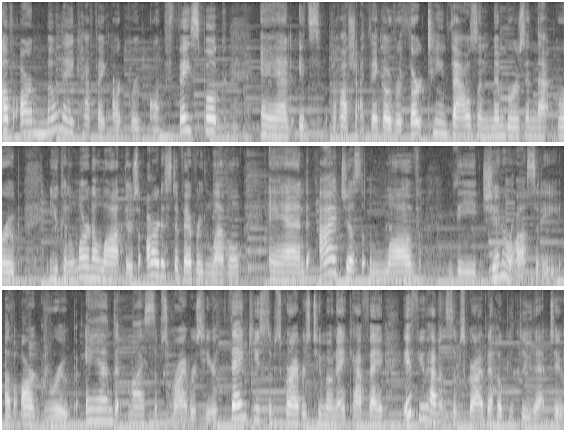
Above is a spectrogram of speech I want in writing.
of our Monet Cafe Art Group on Facebook and it's gosh i think over 13,000 members in that group you can learn a lot there's artists of every level and i just love the generosity of our group and my subscribers here. Thank you, subscribers to Monet Cafe. If you haven't subscribed, I hope you'll do that too.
